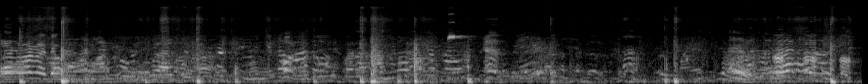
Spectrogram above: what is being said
Thank you.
